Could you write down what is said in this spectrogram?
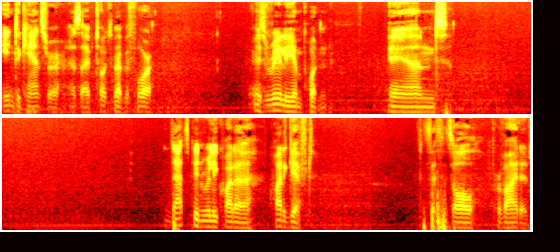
into cancer, as I've talked about before, is really important. And that's been really quite a quite a gift. This is all provided.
